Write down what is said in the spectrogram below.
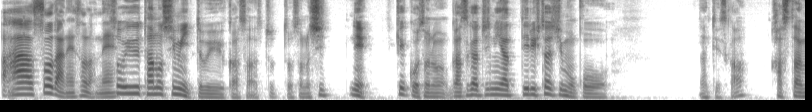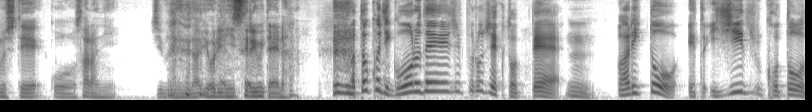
ああそうだねそうだね。そういう楽しみというかさちょっとそのしね結構そのガスガチにやってる人たちもこうなんていうんですか？カスタムしてこうさらに自分な寄りにするみたいな。まあ特にゴールデンエイジプロジェクトってうん。割と、えっと、いじることを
